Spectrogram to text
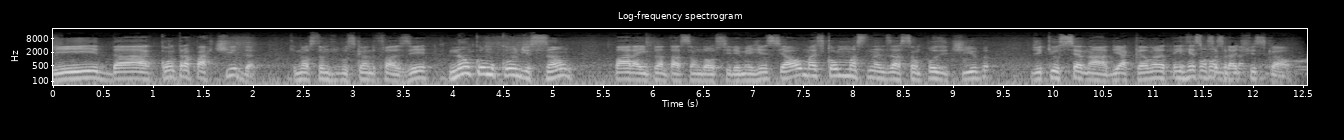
e da contrapartida que nós estamos buscando fazer, não como condição para a implantação do auxílio emergencial, mas como uma sinalização positiva de que o Senado e a Câmara têm responsabilidade fiscal.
